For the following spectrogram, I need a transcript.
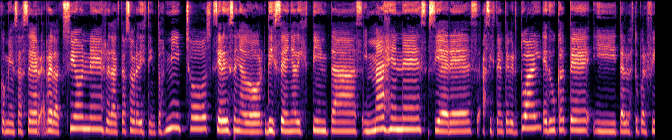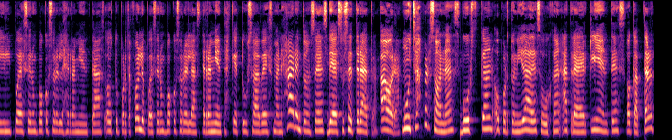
comienza a hacer redacciones, redacta sobre distintos nichos. Si eres diseñador, diseña distintas imágenes. Si eres asistente virtual, edúcate y tal vez tu perfil puede ser un poco sobre las herramientas o tu portafolio puede ser un poco sobre las herramientas que tú sabes manejar. Entonces, de eso se trata. Ahora, muchas personas buscan oportunidades o buscan atraer clientes o captar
